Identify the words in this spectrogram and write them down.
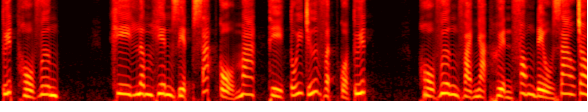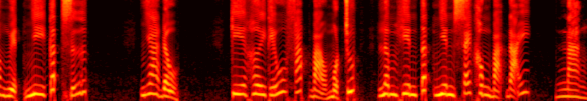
Tuyết Hồ Vương. Khi Lâm Hiên diệt sát cổ ma thì túi chứ vật của Tuyết. Hồ Vương và Nhạc Huyền Phong đều giao cho Nguyệt Nhi cất giữ. Nha đầu. Kia hơi thiếu pháp bảo một chút. Lâm Hiên tất nhiên sẽ không bạc đãi. Nàng.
